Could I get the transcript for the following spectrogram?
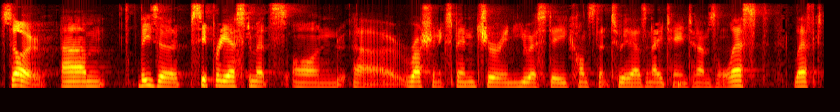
So um, these are SIPRI estimates on uh, Russian expenditure in USD constant 2018 terms on the left. left.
